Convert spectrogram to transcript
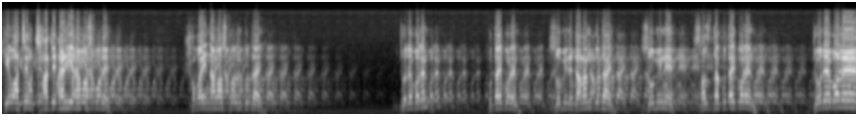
কেউ আছেন ছাদে দাঁড়িয়ে নামাজ পড়ে? সবাই নামাজ পড়েন কোথায়? জোরে বলেন। কোথায় পড়েন? জমিনে। দাঁড়ান কোথায়? জমিনে। সাজদা কোথায় করেন? জোরে বলেন।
